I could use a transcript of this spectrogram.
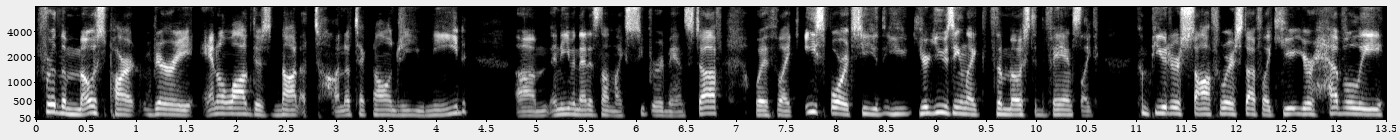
for the most part very analog. There's not a ton of technology you need. Um, and even then it's not like super advanced stuff with like esports you, you you're using like the most advanced like computer software stuff like you, you're heavily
